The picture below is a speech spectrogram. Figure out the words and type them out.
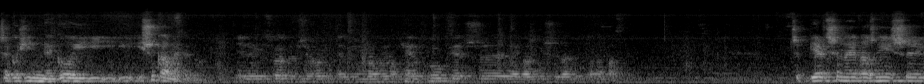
czegoś innego i, i, i szukamy tego. Innymi słowy, że w takim nowym okienku pierwszy najważniejszy zawód to napastnik. Czy pierwszy najważniejszy?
